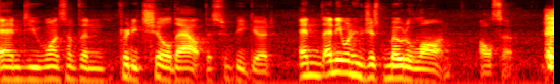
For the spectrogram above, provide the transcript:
and you want something pretty chilled out, this would be good. And anyone who just mowed a lawn, also.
